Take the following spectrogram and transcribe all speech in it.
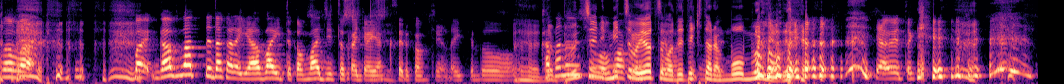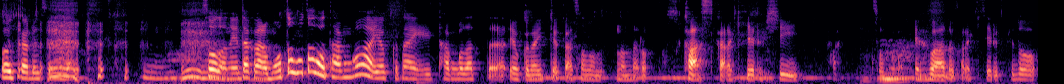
まあまあ、まあ、頑張ってだからやばいとかマジとかには訳せるかもしれないけどうん必ずしも文中に3うまくつも4つも出てきたらもう無理やで。やめとけ。わかるそれは、うん。そうだね。だからもともとの単語は良くない単語だったら良くないっていうかそのなんだろう。カースから来てるしその F ワードから来てるけど。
